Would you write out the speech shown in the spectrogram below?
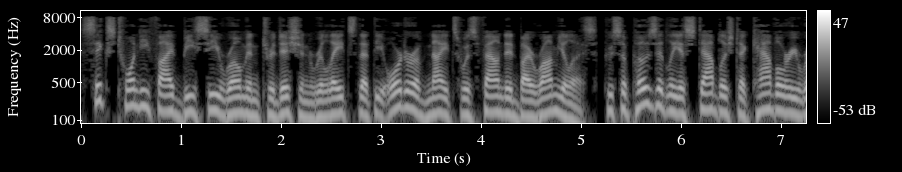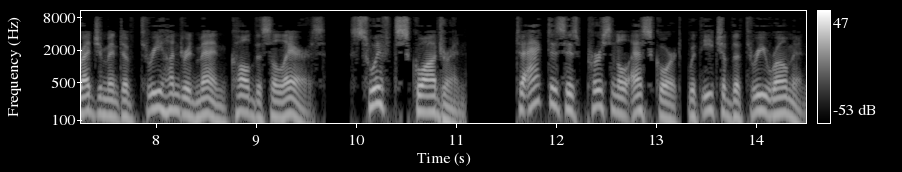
625 BC Roman tradition relates that the Order of Knights was founded by Romulus, who supposedly established a cavalry regiment of 300 men called the Celeres swift squadron", to act as his personal escort, with each of the three Roman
